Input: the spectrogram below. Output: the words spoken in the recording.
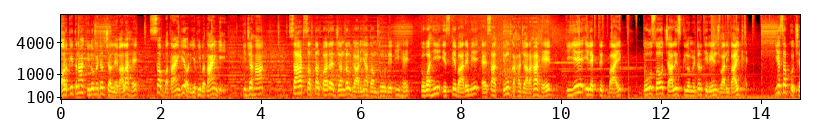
और कितना किलोमीटर चलने वाला है, सब बताएँगे और ये भी बताएँगे कि जहाँ 60-70 पर जनरल गाड़ियाँ दम तोड़ देती हैं तो वहीं इसके बारे में ऐसा क्यों कहा जा रहा है कि ये इलेक्ट्रिक बाइक 240 किलोमीटर की रेंज वाली बाइक है। ये सब कुछ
